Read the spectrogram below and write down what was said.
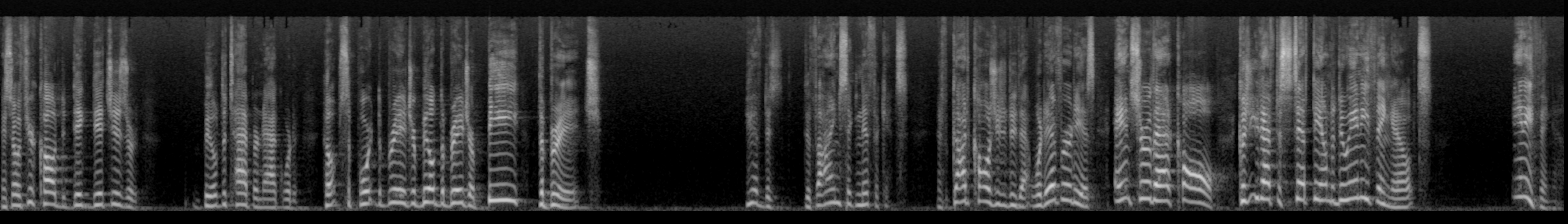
And so if you're called to dig ditches or build the tabernacle or to help support the bridge or build the bridge or be the bridge, you have this divine significance. And If God calls you to do that, whatever it is, answer that call because you'd have to step down to do anything else. Anything else.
